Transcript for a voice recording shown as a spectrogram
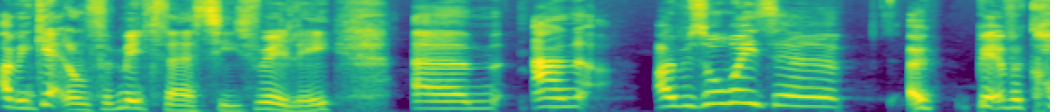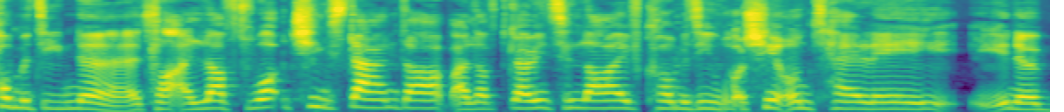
I mean, getting on for mid 30s, really. Um, and I was always a, a bit of a comedy nerd. Like, I loved watching stand up, I loved going to live comedy, watching it on telly, you know,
